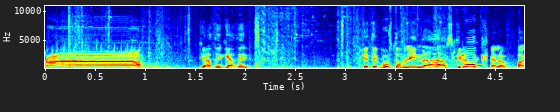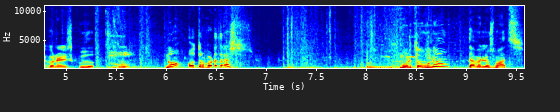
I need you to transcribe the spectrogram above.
¡Ah! ¿Qué hace? ¿Qué hace? Que te he puesto blindadas, crack. Me lo- Va con el escudo. No, otro por atrás. ¿Muerto uno? Dame los mats.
